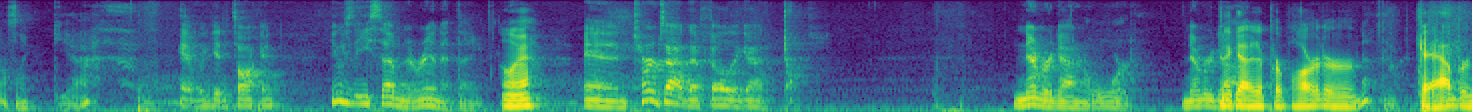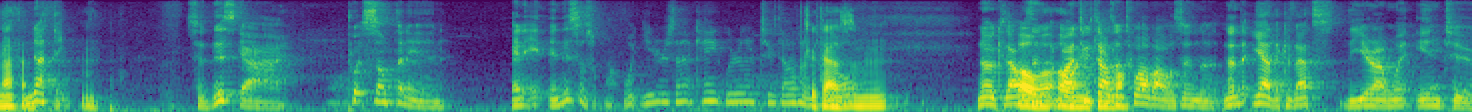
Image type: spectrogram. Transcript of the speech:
I was like, "Yeah." And we get to talking. He was the E7 that ran that thing, Oh yeah. and turns out that fellow that got never got an award, never got, They got a Purple Heart or nothing. cab or nothing. Nothing. Hmm. So this guy put something in, and it, and this is what year is that, Kate? We were there 2012? 2000. No, because I was Oh, in, oh, by in 2012 I was in the no, th- yeah because that's the year I went into.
